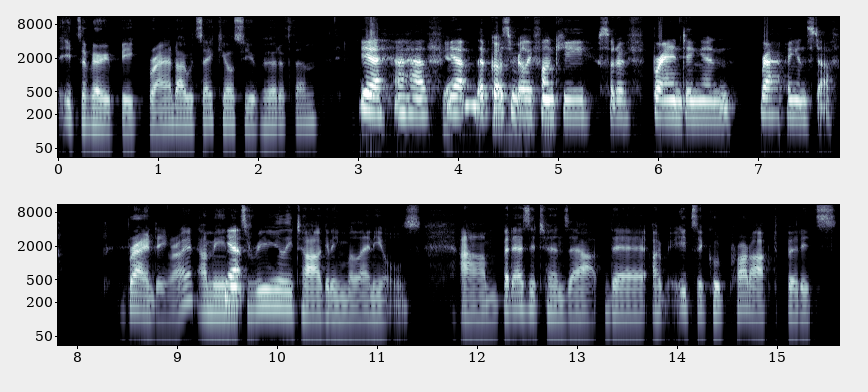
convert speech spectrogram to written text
it's a very big brand. I would say, Kelsey, you've heard of them. Yeah, I have. Yeah, yeah they've got some really funky sort of branding and wrapping and stuff branding, right? I mean, yep. it's really targeting millennials. Um, but as it turns out, there it's a good product, but it's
